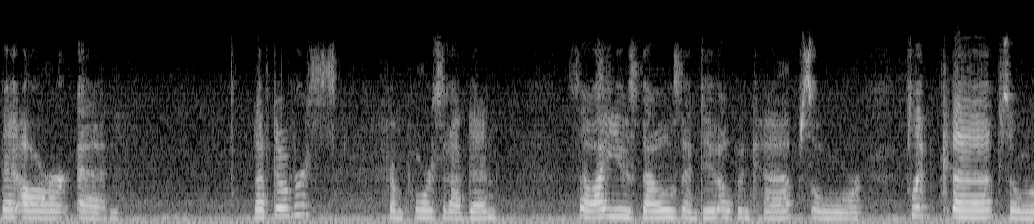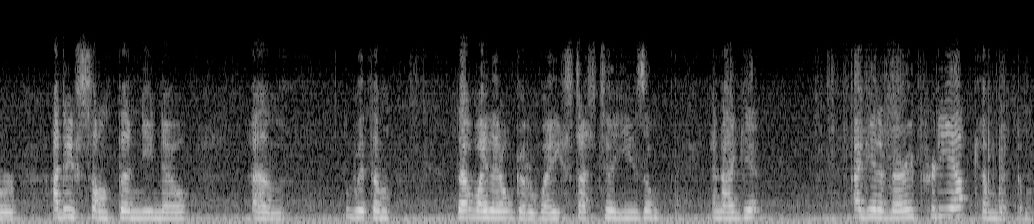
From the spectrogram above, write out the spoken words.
that are um, leftovers from pours that I've done. So I use those and do open cups or flip cups or I do something, you know, um, with them. That way they don't go to waste. I still use them and I get I get a very pretty outcome with them.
